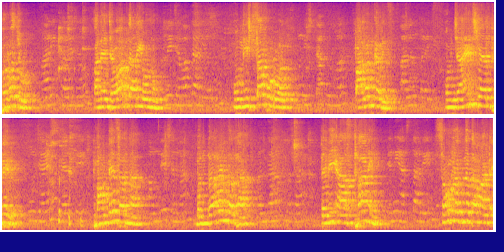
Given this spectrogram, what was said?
ફરજો અને જવાબદારીઓનું હું નિષ્ઠાપૂર્વક પાલન કરીશ. હું જાયન્ટ્સ વેલફેર ફાઉન્ડેશનના બંધારણ તથા તેની આસ્થાને સંલગ્નતા માટે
